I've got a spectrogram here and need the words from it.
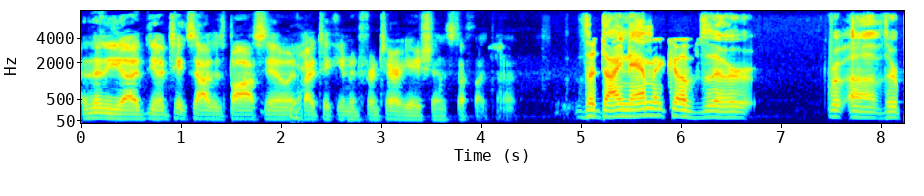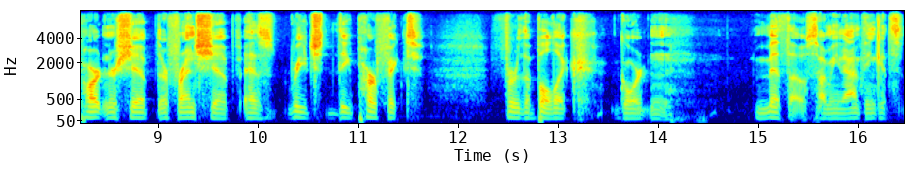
and then he, uh, you know, takes out his boss, you know, Yeah. by taking him in for interrogation and stuff like that. the dynamic of their of their partnership, their friendship has reached the perfect for the Bullock Gordon mythos. I mean, I think it's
